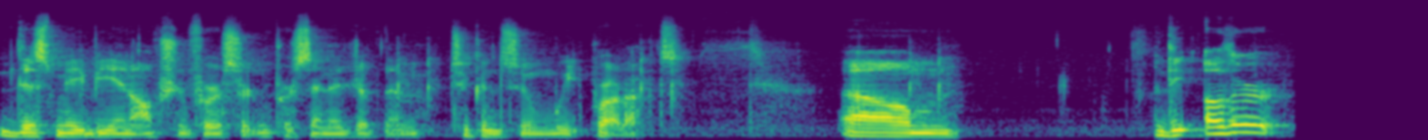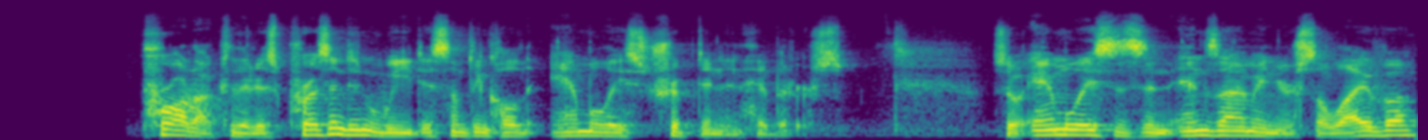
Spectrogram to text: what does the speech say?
this may be an option for a certain percentage of them to consume wheat products. Um, the other product that is present in wheat is something called amylase trypsin inhibitors. So, amylase is an enzyme in your saliva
